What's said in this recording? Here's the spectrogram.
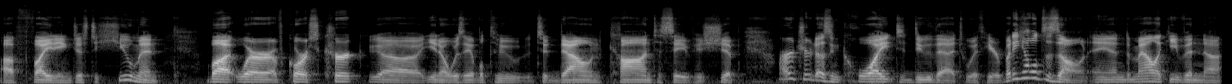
uh, fighting just a human, but where of course Kirk, uh, you know, was able to to down Khan to save his ship. Archer doesn't quite do that with here, but he holds his own, and Malik even. Uh,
